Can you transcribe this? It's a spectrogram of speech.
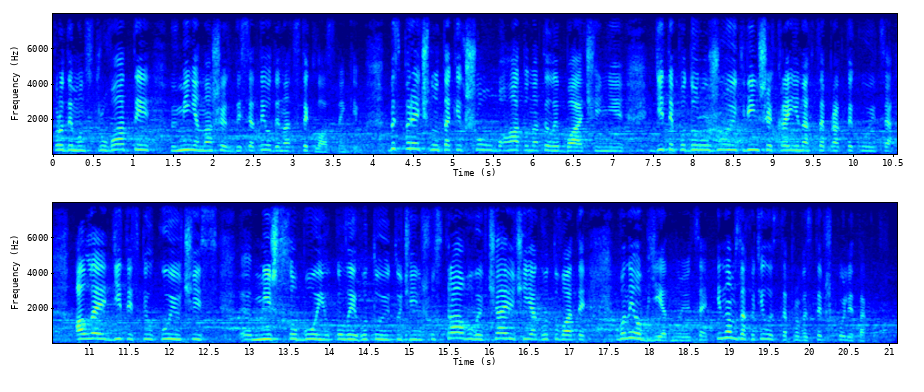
продемонструвати вміння наших 10-11 класників. Безперечно, таких шоу багато на телебаченні. Діти подорожують в інших країнах, це практикується. Але діти, спілкуючись е, між собою, коли готують ту чи іншу страву, вивчаючи, як готувати, вони об'єднуються. І нам захотілося це провести в школі також.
